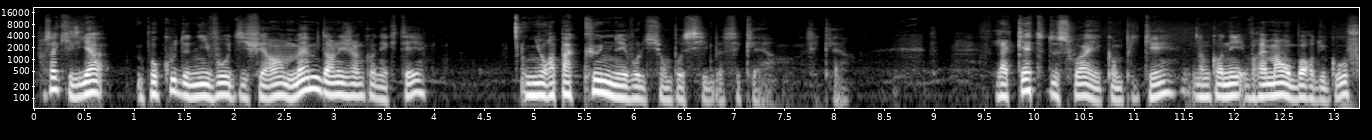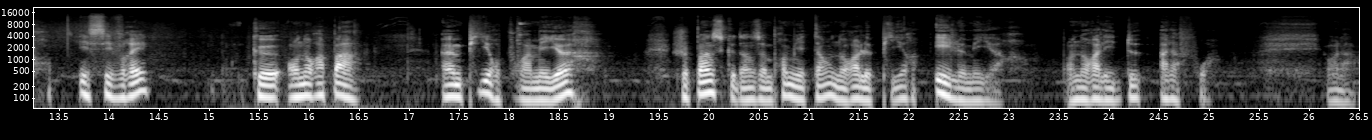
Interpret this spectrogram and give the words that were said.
C'est pour ça qu'il y a beaucoup de niveaux différents, même dans les gens connectés. Il n'y aura pas qu'une évolution possible, c'est clair, c'est clair. La quête de soi est compliquée, donc on est vraiment au bord du gouffre, et c'est vrai qu'on n'aura pas un pire pour un meilleur. Je pense que dans un premier temps, on aura le pire et le meilleur. On aura les deux à la fois. Voilà.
